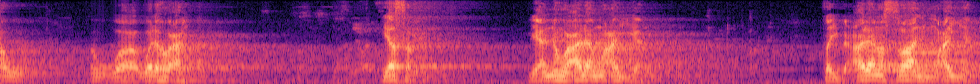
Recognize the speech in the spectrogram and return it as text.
أو وله عهد. يصح. لأنه على معين. طيب على نصراني معين.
